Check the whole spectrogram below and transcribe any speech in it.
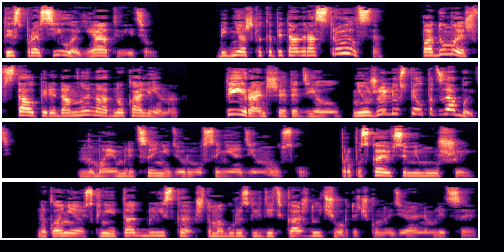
«Ты спросила, я ответил». Бедняжка-капитан расстроился? Подумаешь, встал передо мной на одно колено. Ты и раньше это делал. Неужели успел подзабыть? На моем лице не дернулся ни один мускул. Пропускаю все мимо ушей. Наклоняюсь к ней так близко, что могу разглядеть каждую черточку на идеальном лице.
